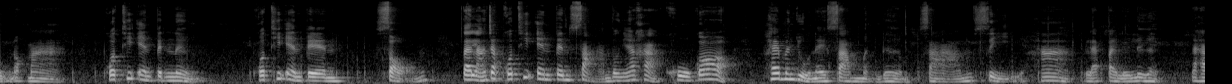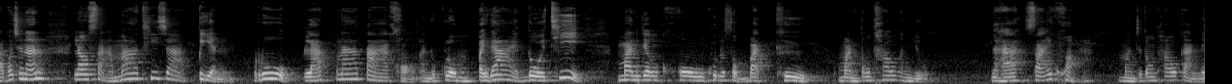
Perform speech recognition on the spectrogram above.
0 ออกมา พจน์ที่ n เป็น 1 พจน์ที่ n เป็น 2 แต่หลังจากพจน์ที่ n เป็น 3 ตรงนี้ค่ะ ครูก็ให้มันอยู่ในซัมเหมือนเดิม 3 4 5 และไปเรื่อยๆ นะคะ เพราะฉะนั้นเราสามารถที่จะเปลี่ยนรูปลักษณ์หน้าตาของอนุกรมไปได้ โดยที่มันยังคงคุณสมบัติคือมันต้องเท่ากันอยู่นะคะซ้ายขวามันจะต้องเท่ากันใน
